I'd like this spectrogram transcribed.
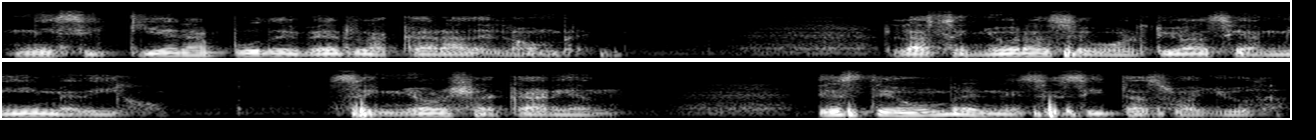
Ni siquiera pude ver la cara del hombre. La señora se volteó hacia mí y me dijo, Señor Shakarian, este hombre necesita su ayuda.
